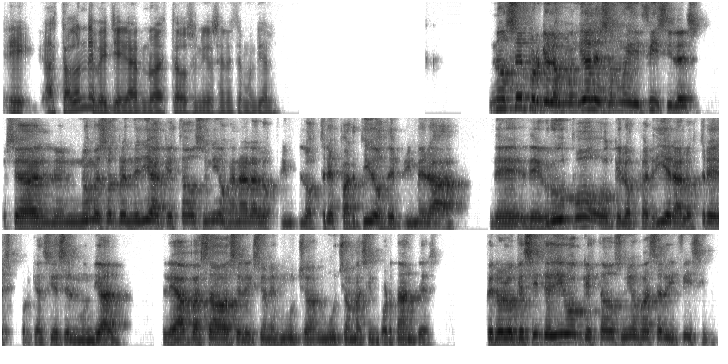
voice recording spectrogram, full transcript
Eh, ¿Hasta dónde ves llegar a Estados Unidos en este mundial? No sé, porque los mundiales son muy difíciles. O sea, no me sorprendería que Estados Unidos ganara los, los tres partidos de primera de, de, grupo o que los perdiera los tres, porque así es el mundial. Le ha pasado a selecciones mucho, mucho más importantes. Pero lo que sí te digo es que Estados Unidos va a ser difícil.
